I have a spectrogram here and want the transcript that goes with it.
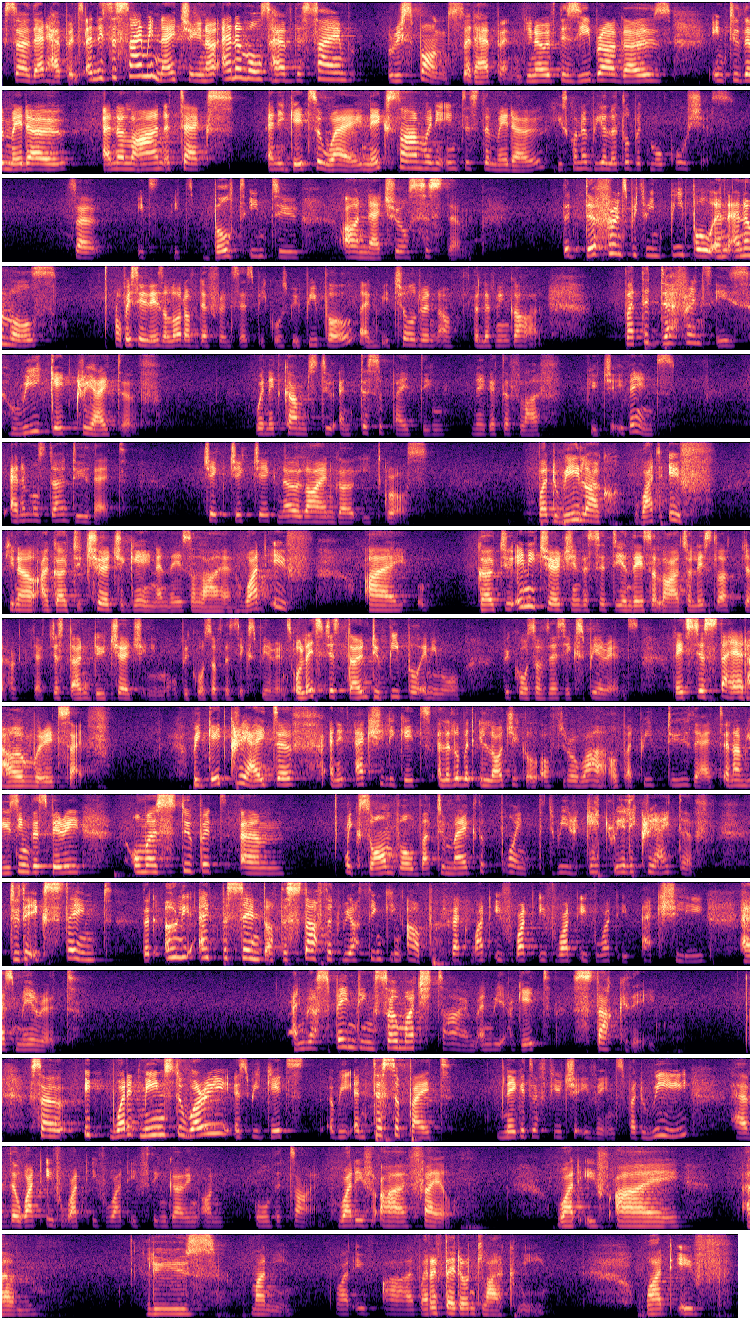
So that happens. And it's the same in nature, you know, animals have the same response that happened. You know, if the zebra goes into the meadow and a lion attacks and he gets away, next time when he enters the meadow, he's going to be a little bit more cautious. So it's, it's built into our natural system. The difference between people and animals, obviously, there's a lot of differences because we're people and we're children of the living God. But the difference is we get creative when it comes to anticipating negative life future events. Animals don't do that. Check, check, check, no lion, go eat grass. But we like, what if, you know, I go to church again and there's a lion? What if I go to any church in the city and there's a lion? So let's not, just don't do church anymore because of this experience. Or let's just don't do people anymore because of this experience. Let's just stay at home where it's safe we get creative and it actually gets a little bit illogical after a while, but we do that. And I'm using this very almost stupid um, example, but to make the point that we get really creative to the extent that only 8% of the stuff that we are thinking up, that what if, what if, what if, what if, actually has merit. And we are spending so much time and we get stuck there. So, it, what it means to worry is we get, we anticipate negative future events, but we have the what if, what if, what if thing going on all the time. What if I fail? What if I um, lose money? What if I? What if they don't like me? What if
